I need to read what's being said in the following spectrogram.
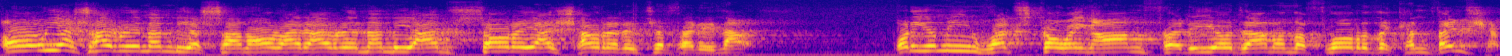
Oh, yes, I remember you, son. All right, I remember you. I'm sorry I shouted at you, Freddie. Now, what do you mean, what's going on, Freddie? You're down on the floor of the convention.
